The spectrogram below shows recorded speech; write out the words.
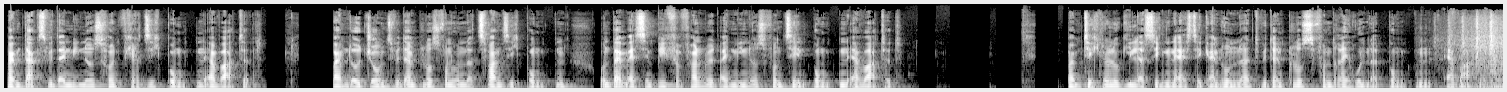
Beim DAX wird ein Minus von 40 Punkten erwartet. Beim Dow Jones wird ein Plus von 120 Punkten und beim SP 500 ein Minus von 10 Punkten erwartet. Beim technologielastigen NASDAQ 100 wird ein Plus von 300 Punkten erwartet.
